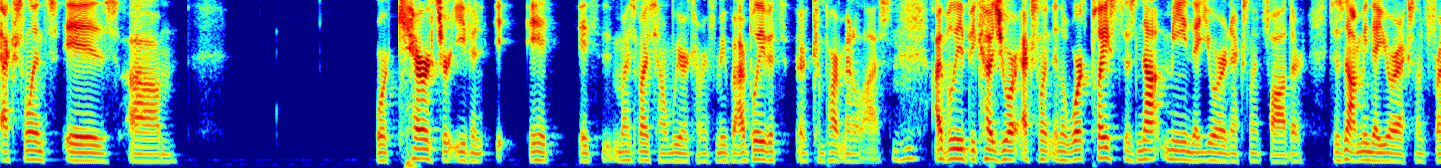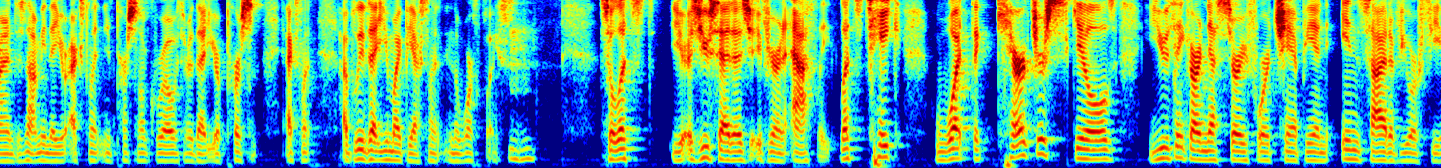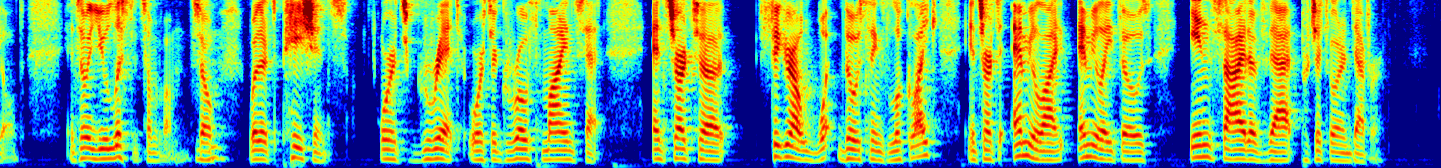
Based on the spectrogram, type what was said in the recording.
excellence is um, or character even it, it it might, might sound weird coming from me, but I believe it's uh, compartmentalized. Mm-hmm. I believe because you are excellent in the workplace does not mean that you're an excellent father, does not mean that you're an excellent friend, does not mean that you're excellent in personal growth or that you're person excellent. I believe that you might be excellent in the workplace. Mm-hmm. So let's, as you said, as if you're an athlete, let's take what the character skills you think are necessary for a champion inside of your field. And so you listed some of them. So mm-hmm. whether it's patience or it's grit or it's a growth mindset and start to figure out what those things look like and start to emulate emulate those inside of that particular endeavor.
